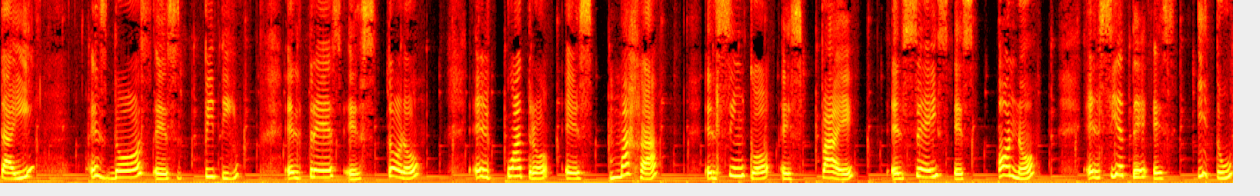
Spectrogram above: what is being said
Tai, es 2 es Piti, el 3 es Toro, el 4 es Maja, el 5 es Pae, el 6 es Ono, el 7 es Itu,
